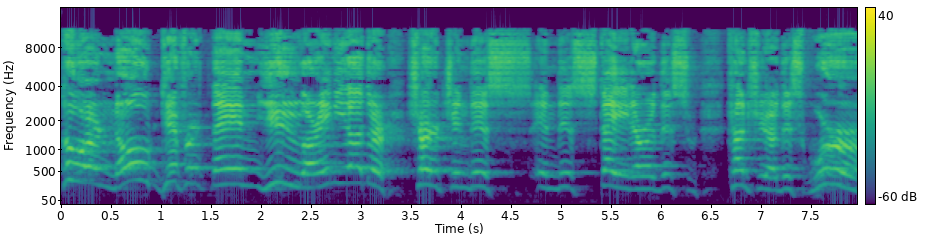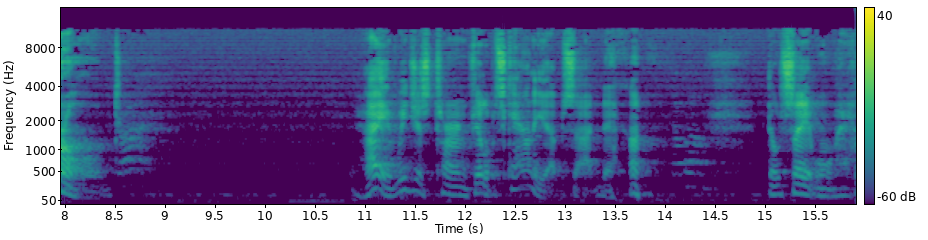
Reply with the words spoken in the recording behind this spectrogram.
who are no different than you or any other church in this, in this state or this country or this world. Hey, we just turn Phillips County upside down, don't say it won't happen.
